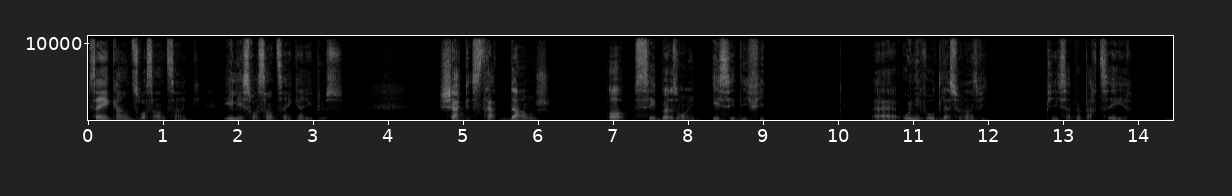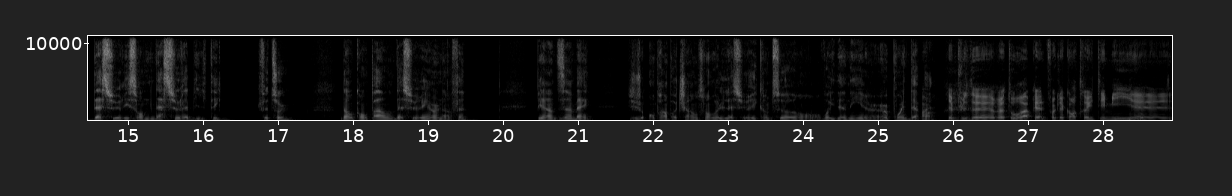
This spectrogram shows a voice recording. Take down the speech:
50-65 et les 65 ans et plus. Chaque strate d'âge a ses besoins et ses défis euh, au niveau de l'assurance vie. Puis ça peut partir d'assurer son assurabilité future. Donc, on parle d'assurer un enfant, puis en disant, ben, on ne prend pas de chance, on va l'assurer comme ça, on, va lui donner un, point de départ. Il n'y a plus de retour après. Une fois que le contrat a été mis, euh,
